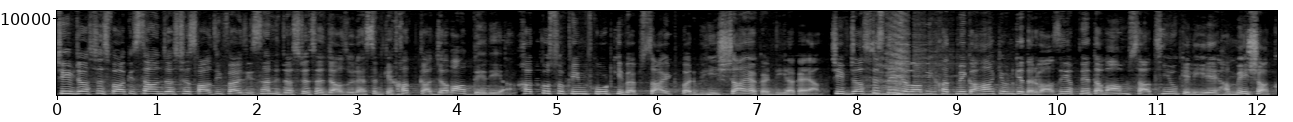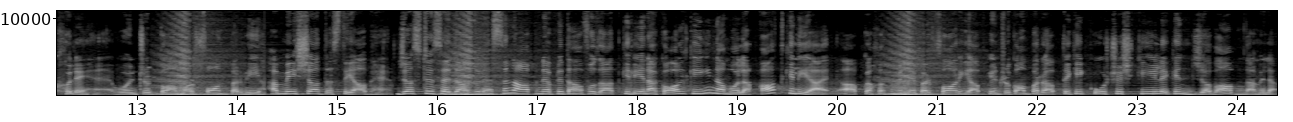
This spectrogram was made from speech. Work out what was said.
Chief justice Pakistan justice Qazi Faez Isa ने जस्टिस एजाजुल हसन के खत का जवाब दे दिया। खत को सुप्रीम कोर्ट की वेबसाइट पर भी शाया कर दिया गया। चीफ जस्टिस ने जवाबी खत में कहा कि उनके दरवाजे अपने तमाम साथियों के लिए हमेशा खुले हैं। वो इंटरकॉम और फ़ोन पर भी हमेशा दस्तियाब हैं। जस्टिस एजाजुल हसन, आपने अपने तहफात के लिए ना कॉल की, ना मुलाकात के लिए आए। आपका खत मिलने पर फौरी आपके इंटरकॉम पर रबते की कोशिश की, लेकिन जवाब न मिला।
